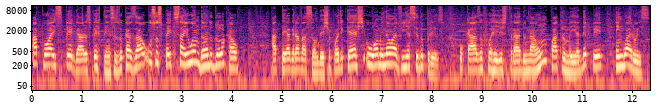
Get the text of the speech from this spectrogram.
Após pegar os pertences do casal, o suspeito saiu andando do local. Até a gravação deste podcast, o homem não havia sido preso. O caso foi registrado na 146DP em Guarulhos.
